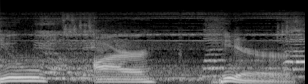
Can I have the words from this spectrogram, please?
You are here.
